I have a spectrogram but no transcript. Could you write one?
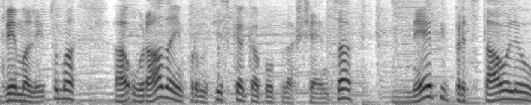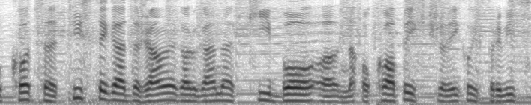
dvema letoma uh, urada informacijskega poplaščenca ne bi predstavljal kot tistega državnega organa, ki bo uh, na okopih človekovih pravic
